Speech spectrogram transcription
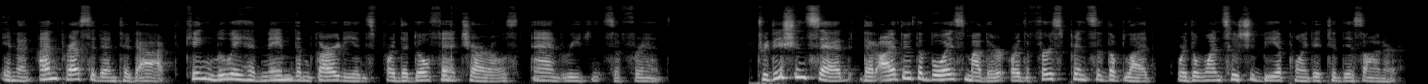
in an unprecedented act, King Louis had named them guardians for the Dauphin Charles and regents of France. Tradition said that either the boy's mother or the first prince of the blood were the ones who should be appointed to this honor.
